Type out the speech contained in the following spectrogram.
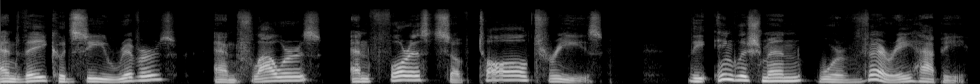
and they could see rivers and flowers and forests of tall trees. The Englishmen were very happy.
